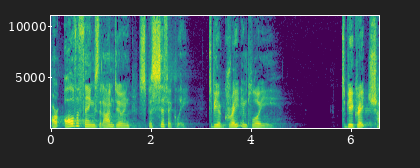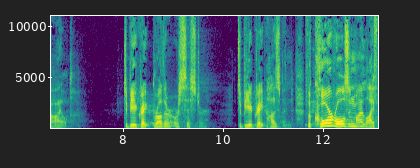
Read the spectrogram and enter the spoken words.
are all the things that I'm doing specifically to be a great employee, to be a great child, to be a great brother or sister, to be a great husband. The core roles in my life,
